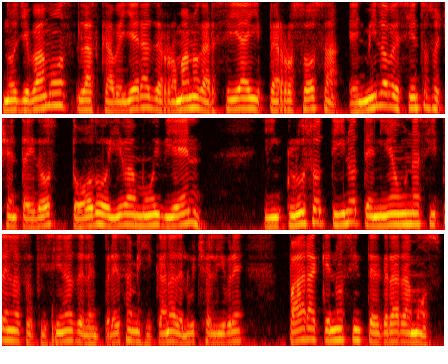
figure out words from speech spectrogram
Nos llevamos las cabelleras de Romano García y Perro Sosa. En 1982 todo iba muy bien. Incluso Tino tenía una cita en las oficinas de la empresa mexicana de lucha libre para que nos integráramos,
